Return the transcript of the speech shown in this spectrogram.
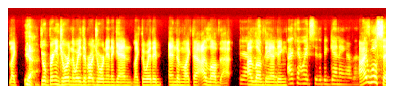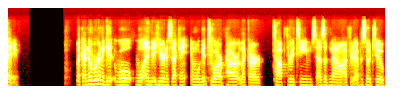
Like Yeah, Joe bringing Jordan the way they brought Jordan in again, like the way they end him like that. I love that. Yeah, I love the ending. I can't wait to see the beginning of it. I will say, like I know we're gonna get we'll we'll end it here in a second, and we'll get to our power like our top three teams as of now after episode two.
